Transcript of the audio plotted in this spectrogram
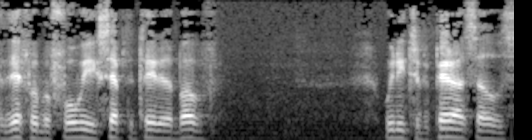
And therefore, before we accept the Torah above, we need to prepare ourselves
